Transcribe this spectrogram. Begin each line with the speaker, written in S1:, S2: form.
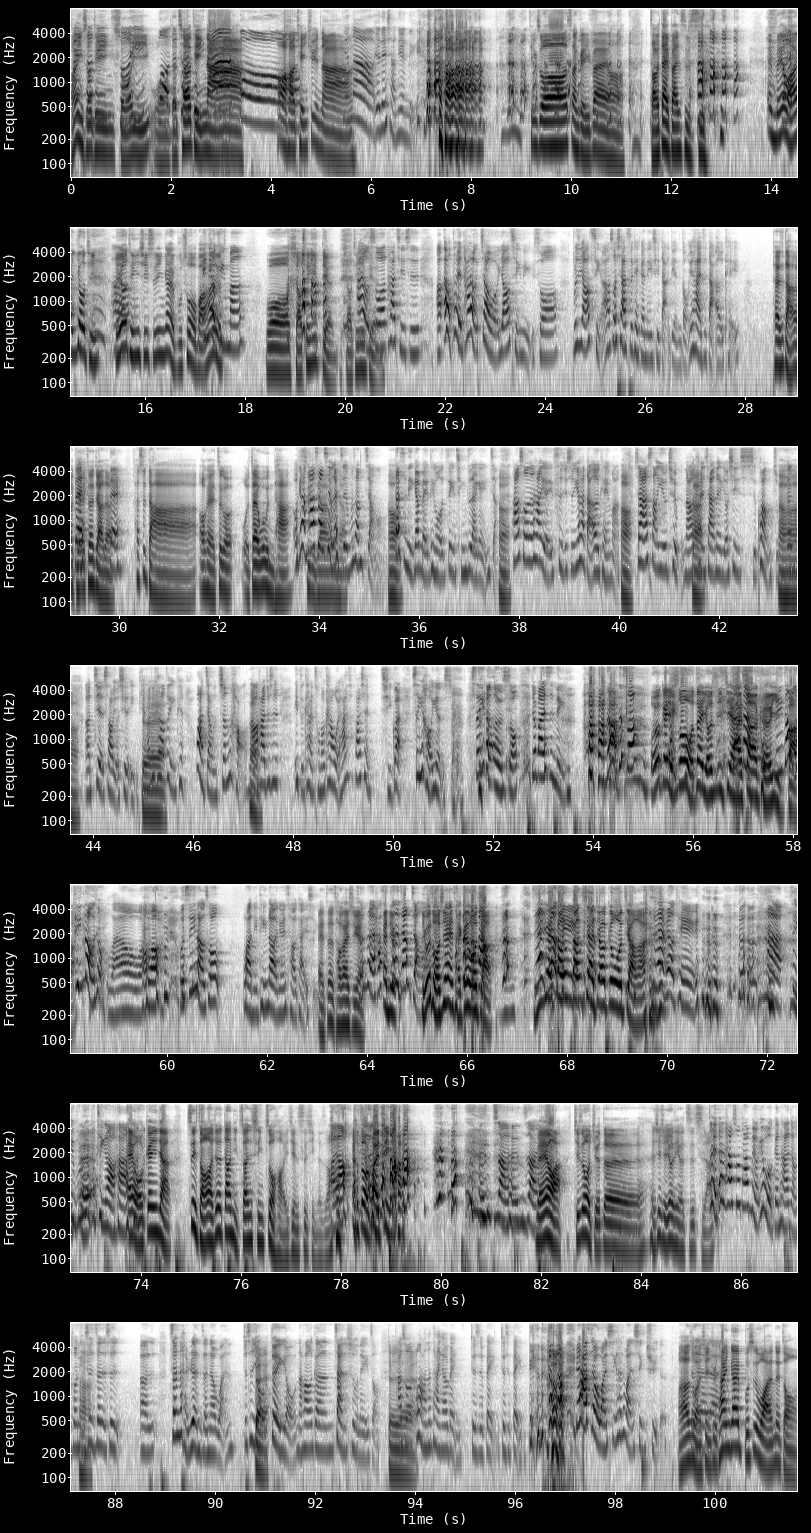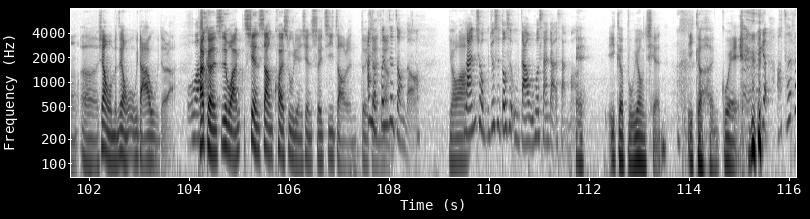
S1: 欢迎收听，所以我的车停哪？
S2: 哦，
S1: 好停去哪
S2: 天
S1: 哪？
S2: 有点想念你。
S1: 听说上个礼拜啊，找了代班是不是？哎、没有啊，又停，连又停，其实应该也不错吧？
S2: 哎，你有停吗？
S1: 我小听一点，小听一点。
S2: 他有说他其实啊哦，对他有叫我邀请你说，不是邀请啊，他说下次可以跟你一起打电动，因为他也是打二 K。
S1: 他也是打二 K，真的假的？
S2: 对，
S1: 他是打 OK，这个我再问问他。
S2: 我跟你讲，他上次有在节目上讲哦、
S1: 嗯
S2: 但是你应该没听，我自己亲自来跟你讲。
S1: 嗯
S2: 他说呢，他有一次就是因为他打二 K 嘛，
S1: 啊。
S2: 所以他上 YouTube，然后
S1: 嗯
S2: 看一下那个游戏实况组跟、
S1: 啊。
S2: 呃介绍游戏的影片，他就看到这个影片，哇，讲的真好，
S1: 嗯
S2: 然后他就是一直看，从头看到尾，他发现奇怪，声音好眼熟，声音很耳熟，就发现是你，然后我就说，
S1: 我又跟你说，我在游戏界还算可以
S2: 你知道我？听到我就哇哦哇哦，我心想说，哇，你听到一定会超开心，
S1: 哎、真的超开心哎、
S2: 真的，他是真的这样讲、哦
S1: 你为什么现在才跟我讲？你应该当当下就要跟我讲啊！
S2: 现在没有听，哈，自己不录就不听哦，哈。
S1: 哎、我跟你讲，最重要的就是当你专心做好一件事情的时候，
S2: 哎
S1: 要这么快进吗？
S2: 很转很转。
S1: 没有啊，其实我觉得很谢谢佑婷的支持啊。
S2: 对，但他说他没有，因为我跟他讲说你
S1: 啊
S2: 是真的是、呃真的很认真在玩，就是有队友，然后跟战术那一种。
S1: 对
S2: 他说哇，那他应该会被就是被就是被你电，因为他是有玩兴，他是玩兴趣的。
S1: 啊，他是玩兴趣，他应该不是玩那种呃像我们这种五打五的啦，
S2: 哇，
S1: 他可能是玩线上快速连线，随机找人对
S2: 啊有分
S1: 这
S2: 种的哦。
S1: 有啊，
S2: 篮球不就是都是五打五或三打三吗？
S1: 哎、一个不用钱，一个很贵。
S2: 一个哦，真的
